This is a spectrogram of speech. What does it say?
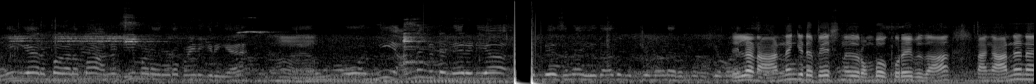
நீங்க ரொம்ப காலமா அண்ணன் சீமானவரோட பயணிக்கிறீங்க. ஓ, நீ அண்ணன் கிட்ட நேரடியா பேசுனா ஏதாவது முக்கியமான இல்லை நான் அண்ணன்கிட்ட பேசினது ரொம்ப குறைவு தான் நாங்கள் அண்ணனை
